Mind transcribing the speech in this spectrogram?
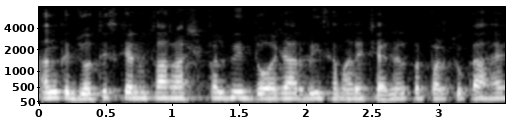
अंक ज्योतिष के अनुसार राशिफल भी 2020 हमारे चैनल पर पड़ चुका है।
